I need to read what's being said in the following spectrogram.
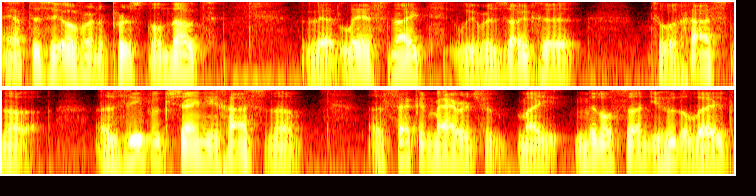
I have to say over on a personal note that last night we were Zeiche to a chasna, a Zivuk Sheni chasna, a second marriage for my middle son Yehuda Leib,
